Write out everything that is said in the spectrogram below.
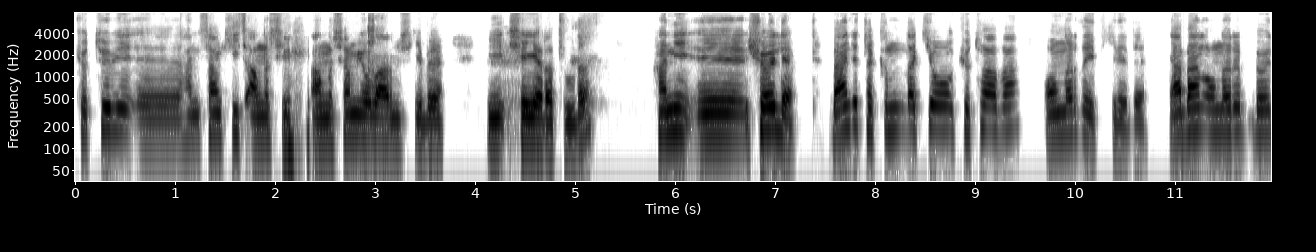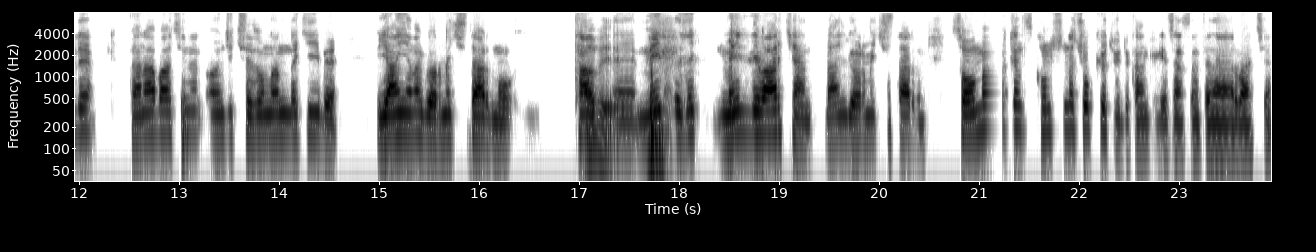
kötü bir e, hani sanki hiç anlaşı, anlaşamıyorlarmış gibi bir şey yaratıldı. Hani e, şöyle bence takımdaki o kötü hava onları da etkiledi. Ya yani ben onları böyle Fenerbahçe'nin önceki sezonlarındaki gibi yan yana görmek isterdim. O tam Abi. e, Melli, özek, Melli varken ben görmek isterdim. Savunma konusunda çok kötüydü kanka geçen sene Fenerbahçe.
